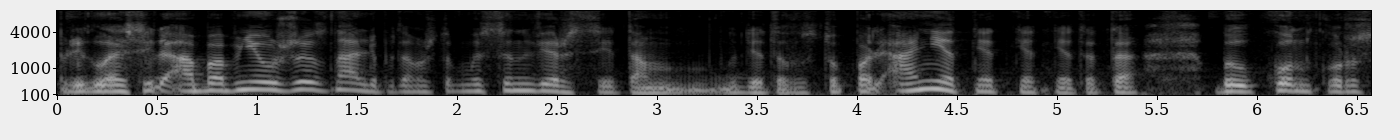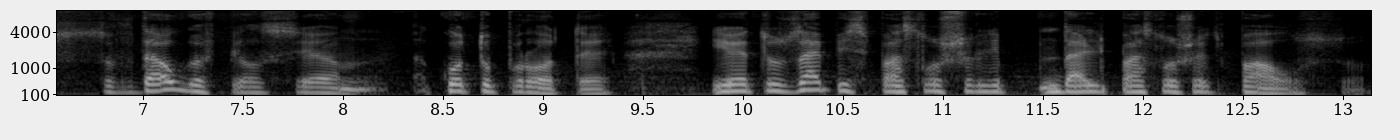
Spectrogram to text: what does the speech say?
пригласили. Обо мне уже знали, потому что мы с инверсией там где-то выступали. А нет, нет, нет, нет, это был конкурс в Даугавпилсе «Коту проты». И эту запись послушали, дали послушать Паусу.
